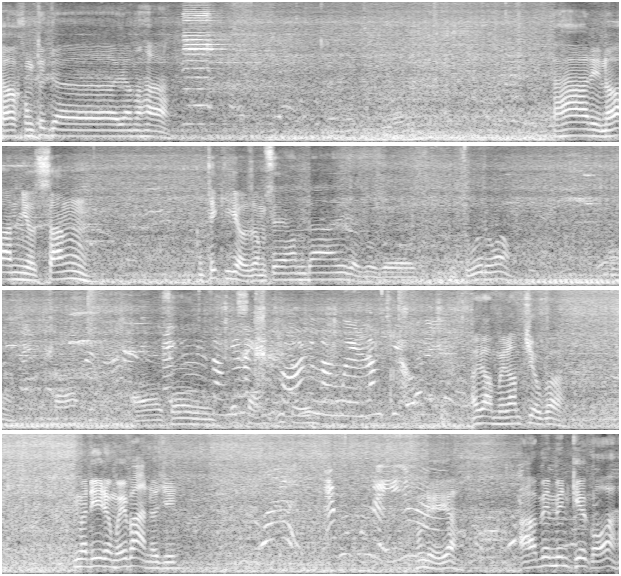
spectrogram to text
Sao không thích uh, Yamaha? Yamaha thì nó ăn nhiều xăng Mình thích cái kiểu dòng xe Honda như kiểu của, của, của chú đúng không? Ờ, xe Dòng như này có nhưng mà 15 triệu À giờ 15 triệu cơ à? Nhưng mà đi được mấy bạn rồi chị? Em cũng không để ý nhưng Không để ý à? À bên bên kia có à?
